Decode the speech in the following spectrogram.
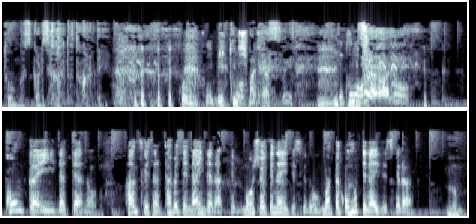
トーンがすっかり下がったところで。そうですね。びっくりしました。別にほら、あの、今回、だってあの、半助さん食べてないんだなって申し訳ないですけど、全く思ってないですから、うん。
